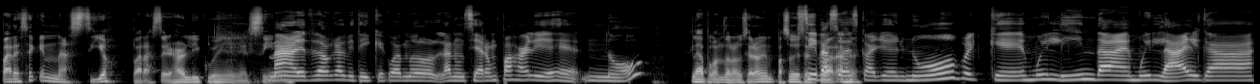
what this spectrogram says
parece que nació para ser Harley Quinn en el cine. Mano, yo te tengo que admitir que cuando la anunciaron para Harley dije, no. La, cuando lo anunciaron en Paso de Sí, Squad, pasó de ajá. Squad. Yo, no, porque es muy linda, es muy larga.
